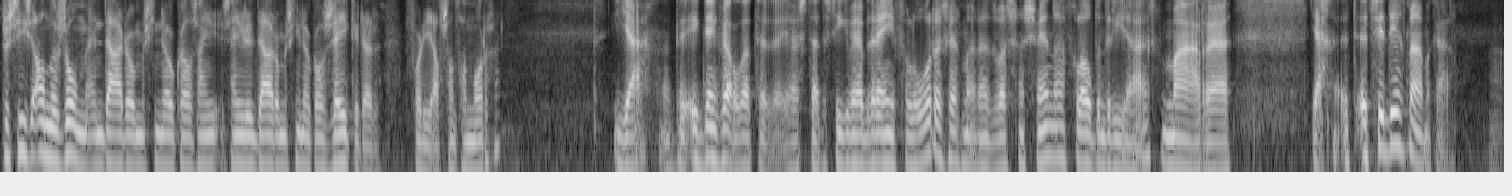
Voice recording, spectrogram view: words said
precies andersom? En daardoor misschien ook wel, zijn, zijn jullie daardoor misschien ook wel zekerder... voor die afstand van morgen? Ja, ik denk wel dat er ja, statistieken... We hebben er één verloren, zeg maar. Dat was van Sven de afgelopen drie jaar. Maar uh, ja, het, het zit dicht bij elkaar. Ja.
